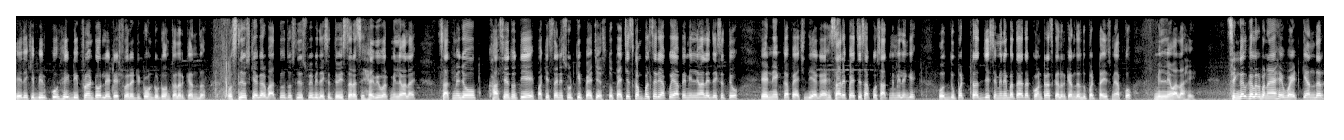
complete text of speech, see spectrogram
ये देखिए, बिल्कुल ही डिफरेंट और latest variety tone to tone colour के अंदर। और स्लीव्स की अगर बात करूँ तो स्लीव्स पे भी देख सकते हो इस तरह से हैवी वर्क मिलने वाला है। साथ में जो खासियत होती है पाकिस्तानी सूट की पैचेस तो पैचेस कंपलसरी आपको यहाँ पे मिलने वाले देख सकते हो। ये नेक का पैच दिया गया है, सारे पैचेस आपको साथ में मिलेंगे। और दुपट्टा, जैसे मैंने बताया था कॉन्ट्रास्ट कलर के अंदर दुपट्टा इसमें आपको मिलने वाला है। सिंगल कलर बनाया है वाइट के अंदर,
